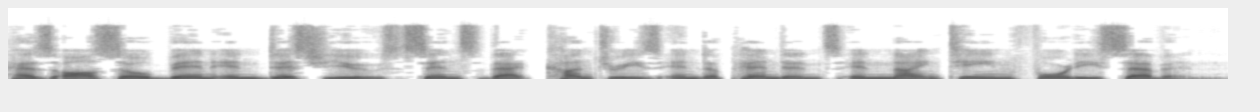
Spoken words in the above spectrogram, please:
has also been in disuse since that country's independence in 1947.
